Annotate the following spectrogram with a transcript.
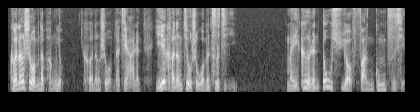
可能是我们的朋友，可能是我们的家人，也可能就是我们自己。每个人都需要反躬自省。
